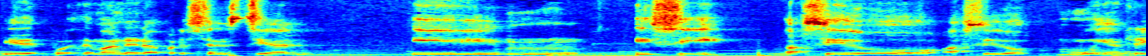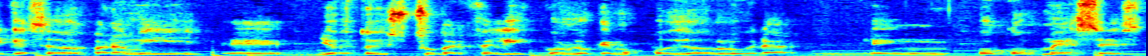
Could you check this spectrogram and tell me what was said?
y después de manera presencial. Y, mm, y sí, ha sido, ha sido muy enriquecedor para mí. Eh, yo estoy súper feliz con lo que hemos podido lograr en pocos meses.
